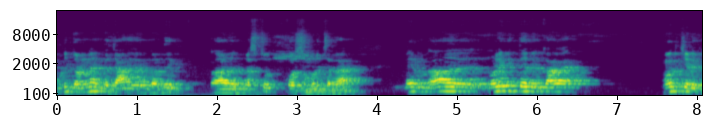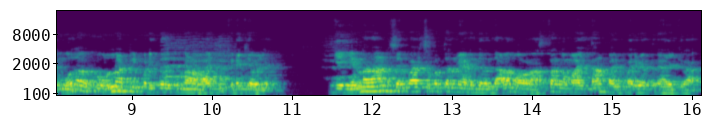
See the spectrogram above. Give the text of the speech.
முடிஞ்சோடனே இந்த ஜாதகருக்கு வந்து அதாவது ப்ளஸ் டூ கோர்ஸ் முடிச்சிடுறார். மேலும் அதாவது நுழைவுத் தேர்வுக்காக முயற்சி எடுக்கும்போது அவருக்கு உள்நாட்டில் படிப்பதற்குண்டான வாய்ப்பு கிடைக்கவில்லை. இங்கே என்னதான் செவ்வாய் சுபத்தன்மை அடைந்திருந்தாலும் அவர் அஸ்தங்கமாய்த்தான் பரி பரிவர்த்தனை ஆகிக்கிறார்.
